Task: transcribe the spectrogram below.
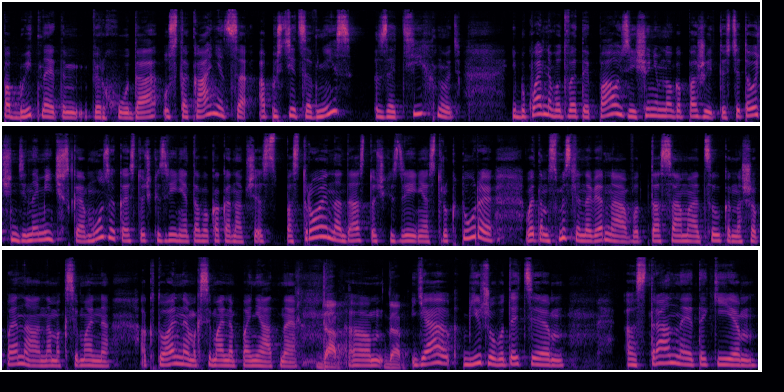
побыть на этом верху, да, устаканиться, опуститься вниз, затихнуть и буквально вот в этой паузе еще немного пожить. То есть это очень динамическая музыка с точки зрения того, как она вообще построена, да, с точки зрения структуры. В этом смысле, наверное, вот та самая отсылка на Шопена, она максимально актуальная, максимально понятная. Да, Эм, да. Я вижу вот эти э, странные такие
